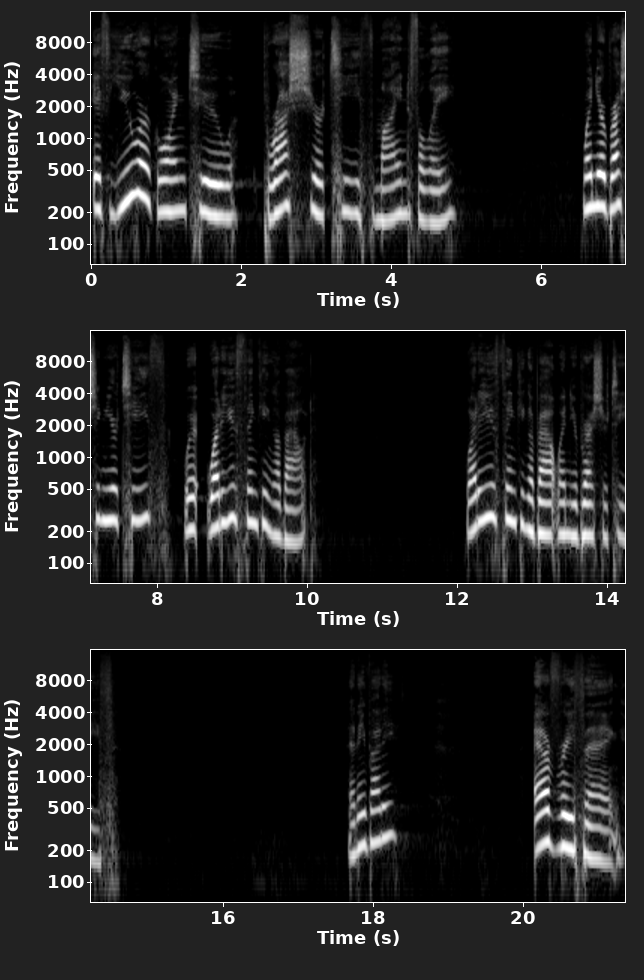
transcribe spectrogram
If you are going to brush your teeth mindfully, when you're brushing your teeth, what are you thinking about? What are you thinking about when you brush your teeth? Anybody? Everything.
